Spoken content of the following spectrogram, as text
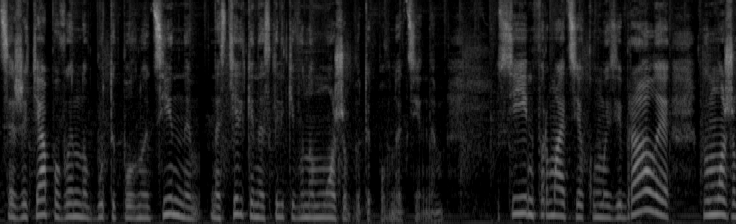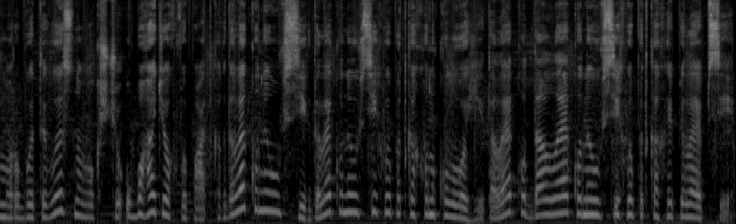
це життя повинно бути повноцінним настільки, наскільки воно може бути повноцінним. Цієї інформації, яку ми зібрали, ми можемо робити висновок, що у багатьох випадках, далеко не у всіх, далеко не у всіх випадках онкології, далеко далеко не у всіх випадках епілепсії.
